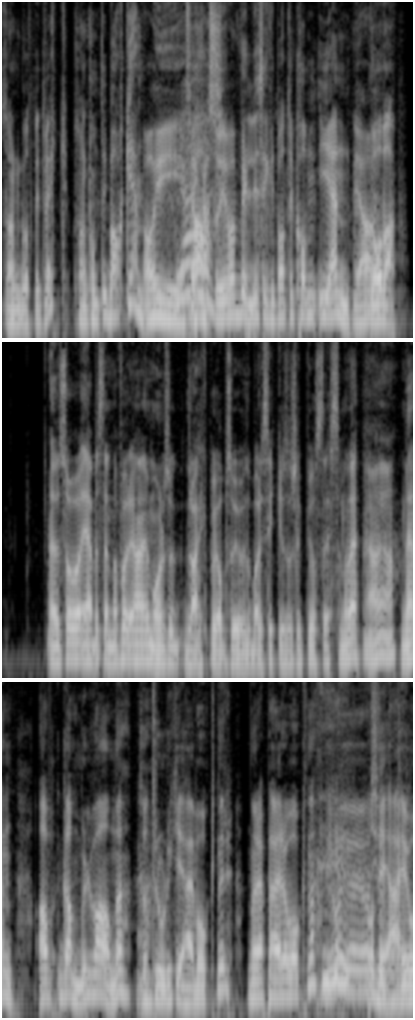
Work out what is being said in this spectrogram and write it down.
så har den gått litt vekk, så har den kommet tilbake igjen. Oi, Ja, så vi var veldig sikre på at det kom igjen Ja. nå, da. Eh, Så jeg bestemmer meg for ja, i morgen så drar jeg ikke på jobb, så gjør vi det bare sikkert, så slipper vi å stresse med det. Ja, ja. Men av gammel vane så tror du ikke jeg våkner når jeg pleier å våkne. Jo, jo, jo, og det er jo,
